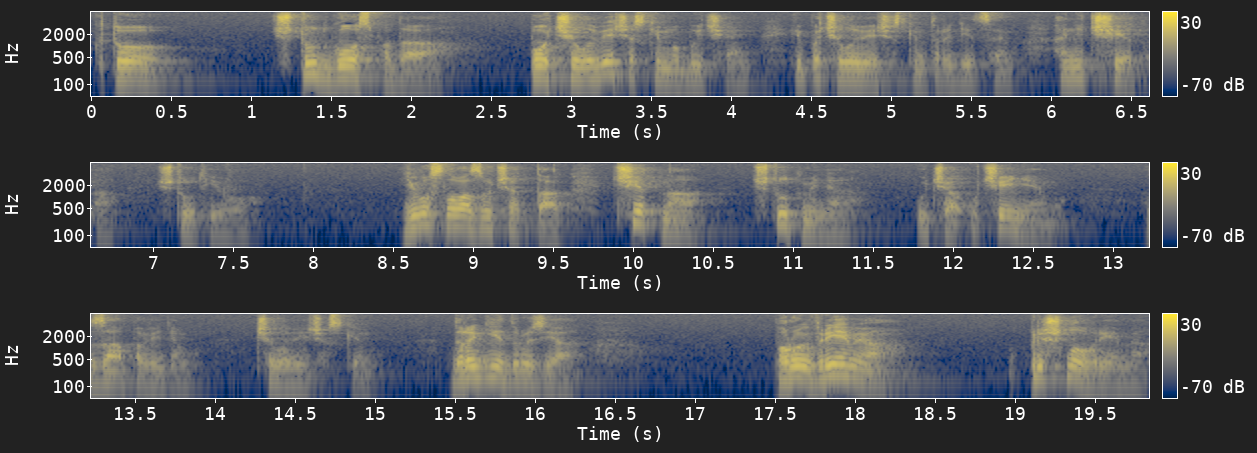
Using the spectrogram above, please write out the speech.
кто чтут Господа по человеческим обычаям и по человеческим традициям, они тщетно чтут Его. Его слова звучат так. Тщетно чтут меня, уча учением, заповедям человеческим. Дорогие друзья, порой время, пришло время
